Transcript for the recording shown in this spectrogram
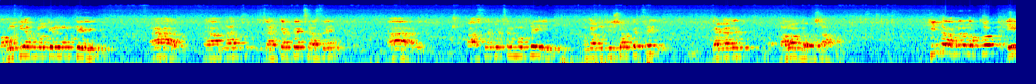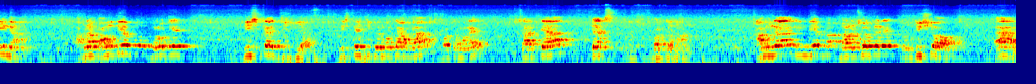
কমতিয়া ব্লকের মধ্যে হ্যাঁ আপনার চারটা প্যাক্স আছে হ্যাঁ পাঁচটা প্যাক্সের মধ্যেই মোটামুটি সব প্যাক্সে দেখা যায় ভালো ব্যবসা হয়। কিন্তু আমরা লক্ষ্য এই না। আমরা বামুতিয়া ব্লকের বিশটা জিপি আছে। বিশটা জিপির মধ্যে আমরা বর্তমানে চারটা ট্যাক্স বর্তমান। আমরা ইন্ডিয়া ভারত সরকারের উদ্দেশ্য হ্যাঁ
